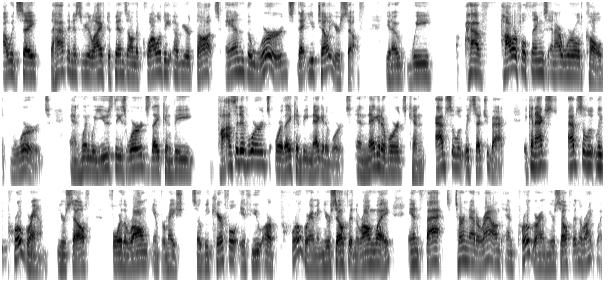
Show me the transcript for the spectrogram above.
I would say the happiness of your life depends on the quality of your thoughts and the words that you tell yourself. You know, we have powerful things in our world called words. And when we use these words, they can be positive words or they can be negative words. And negative words can absolutely set you back. It can absolutely program yourself for the wrong information. So be careful if you are programming yourself in the wrong way. In fact, turn that around and program yourself in the right way.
